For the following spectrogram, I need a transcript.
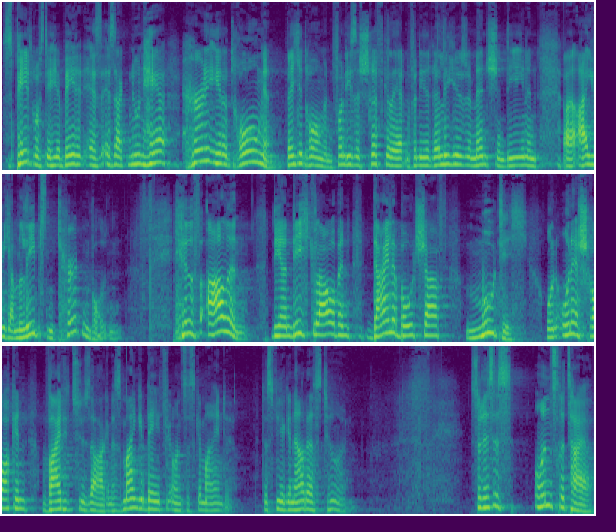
das ist Petrus, der hier betet, er, er sagt, nun Herr, höre ihre Drohungen. Welche Drohungen? Von diesen Schriftgelehrten, von diesen religiösen Menschen, die ihnen äh, eigentlich am liebsten töten wollten. Hilf allen, die an dich glauben, deine Botschaft mutig und unerschrocken weiterzusagen. Das ist mein Gebet für uns als Gemeinde, dass wir genau das tun. So, das ist unsere Teil.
